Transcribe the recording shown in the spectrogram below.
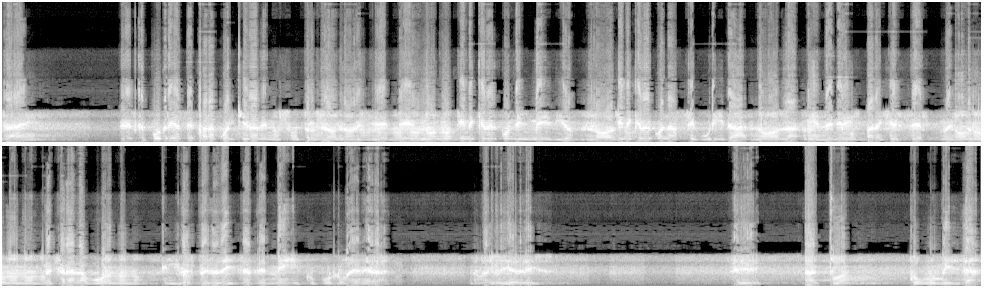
Times pero es que podría ser para cualquiera de nosotros, no, no, presidente. No no, tiene que ver con el medio. tiene que ver con la seguridad no, la nosotros tenemos para ejercer nuestro, nuestra labor. No, no, no. Los periodistas de México, por lo general, la mayoría de ellos, eh, actúan con humildad.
